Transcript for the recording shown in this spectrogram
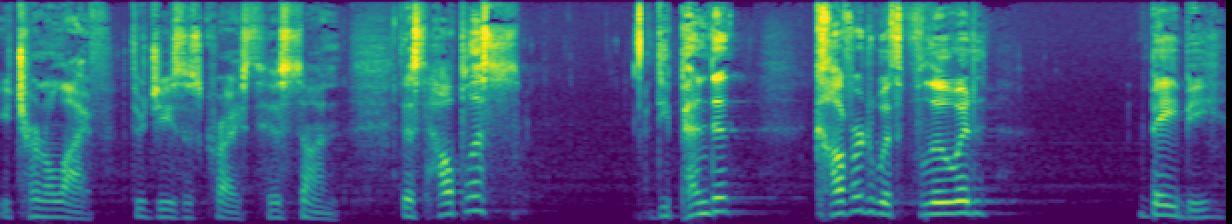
eternal life through Jesus Christ, his Son. This helpless, dependent, covered with fluid baby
